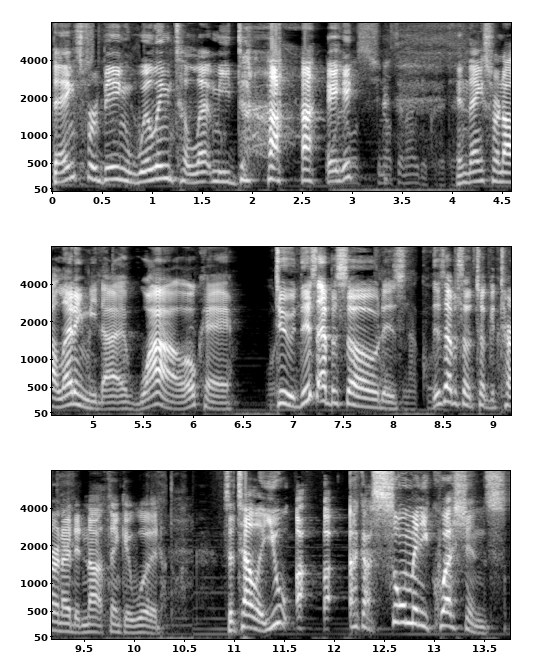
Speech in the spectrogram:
Thanks for being willing to let me die. and thanks for not letting me die. Wow, okay. Dude, this episode is, this episode took a turn I did not think it would. Satella, you, I, I, I got so many questions.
